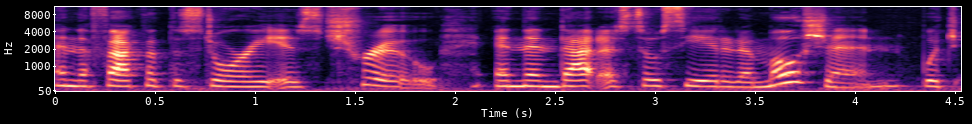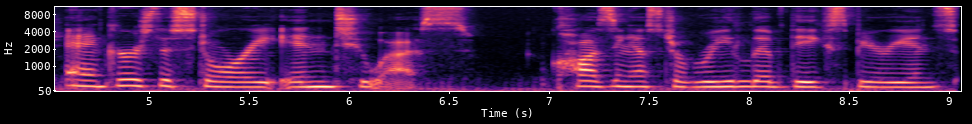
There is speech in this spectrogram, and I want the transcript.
and the fact that the story is true, and then that associated emotion, which anchors the story into us, causing us to relive the experience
